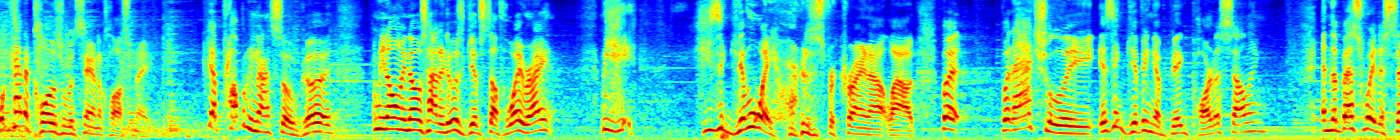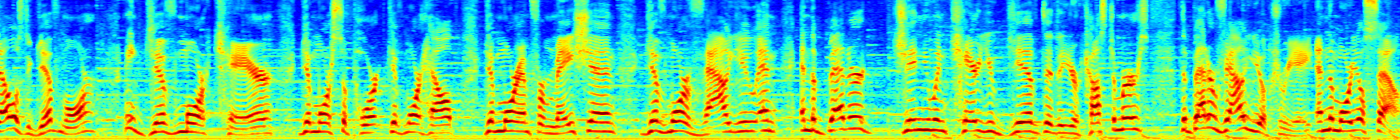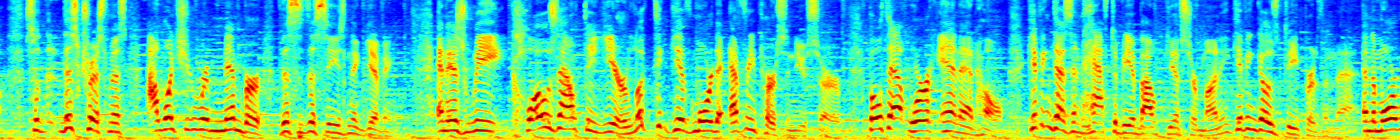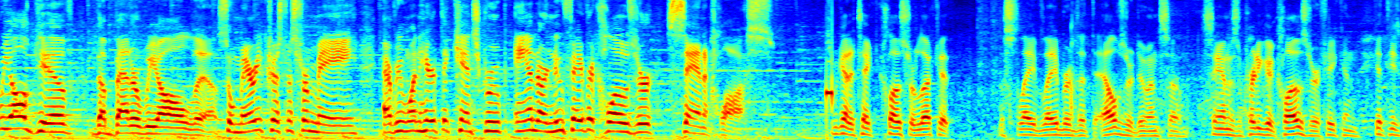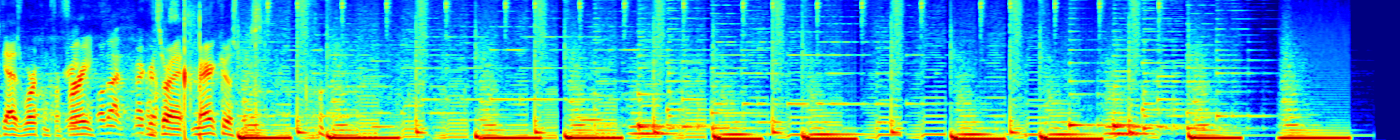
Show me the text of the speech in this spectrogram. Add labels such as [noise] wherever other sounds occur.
What kind of closer would Santa Claus make? Yeah, probably not so good. I mean, all he knows how to do is give stuff away, right? I mean, he, he's a giveaway [laughs] artist for crying out loud. But, but actually, isn't giving a big part of selling? And the best way to sell is to give more. I mean, give more care, give more support, give more help, give more information, give more value. And, and the better genuine care you give to the, your customers, the better value you'll create and the more you'll sell. So th- this Christmas, I want you to remember this is the season of giving. And as we close out the year, look to give more to every person you serve, both at work and at home. Giving doesn't have to be about gifts or money, giving goes deeper than that. And the more we all give, the better we all live. So, Merry Christmas from me, everyone here at the Kinch Group, and our new favorite closer, Santa Claus. We got to take a closer look at the slave labor that the elves are doing. So Santa's a pretty good closer if he can get these guys working for free. Well done. Merry That's Christmas. right. Merry Christmas. [laughs]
